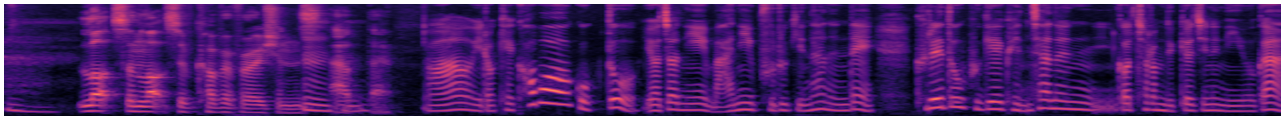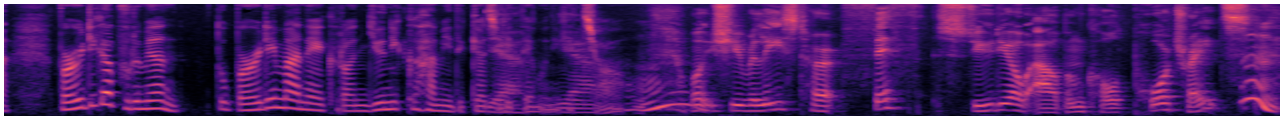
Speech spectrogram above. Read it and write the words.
Mm. Lots and lots of cover versions mm-hmm. out there. 아, 이렇게 커버곡도 여전히 많이 부르긴 하는데 그래도 그게 괜찮은 것처럼 느껴지는 이유가 버디가 부르면 또 버디만의 그런 유니크함이 느껴지기 yeah, 때문이겠죠. Yeah. 음. Well, she released her fifth studio album called Portraits 음.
